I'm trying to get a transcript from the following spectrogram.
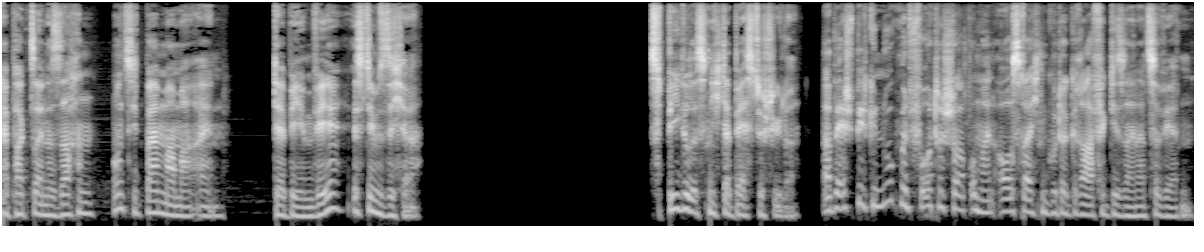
Er packt seine Sachen und zieht bei Mama ein. Der BMW ist ihm sicher. Spiegel ist nicht der beste Schüler, aber er spielt genug mit Photoshop, um ein ausreichend guter Grafikdesigner zu werden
